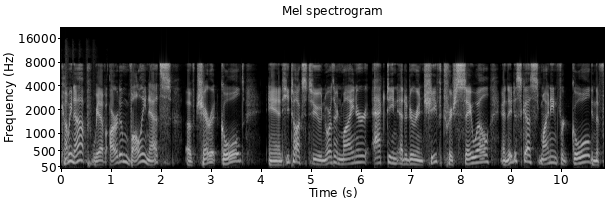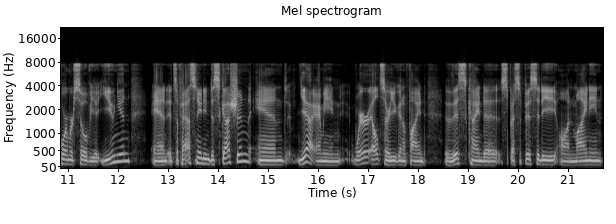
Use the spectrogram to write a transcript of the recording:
Coming up, we have Artem Volynets of Chaarat Gold and he talks to Northern Miner acting editor in chief Trish Saywell, and they discuss mining for gold in the former Soviet Union. And it's a fascinating discussion. And yeah, I mean, where else are you going to find this kind of specificity on mining,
